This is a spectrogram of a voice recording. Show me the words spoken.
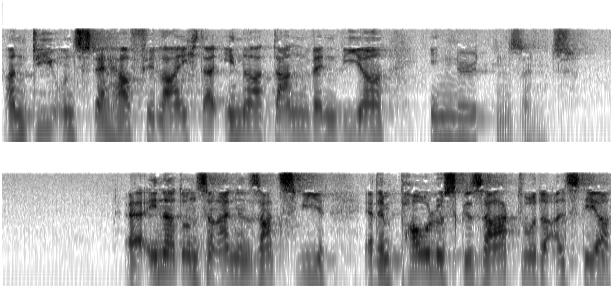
an die uns der Herr vielleicht erinnert, dann, wenn wir in Nöten sind. Er erinnert uns an einen Satz, wie er dem Paulus gesagt wurde, als der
